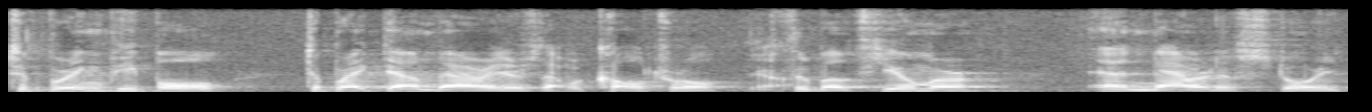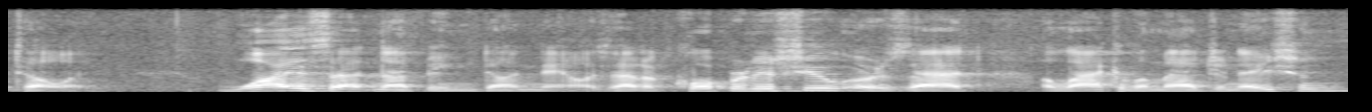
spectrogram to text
to bring people, to break down barriers that were cultural Yeah. through both humor and narrative storytelling. Why is that not being done now? Is that a corporate issue or is that a lack of imagination?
